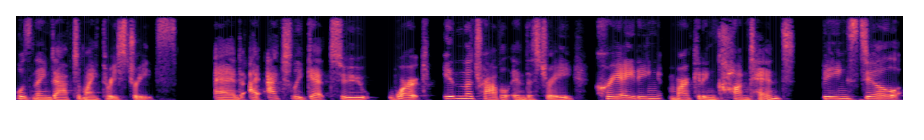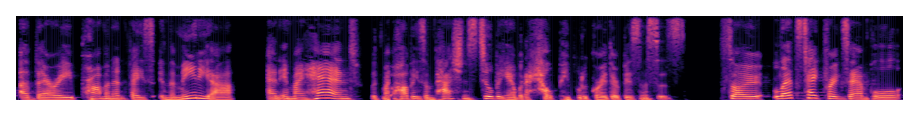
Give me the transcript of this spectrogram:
was named after my three streets. And I actually get to work in the travel industry, creating marketing content being still a very prominent face in the media and in my hand with my hobbies and passions, still being able to help people to grow their businesses. So let's take, for example,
